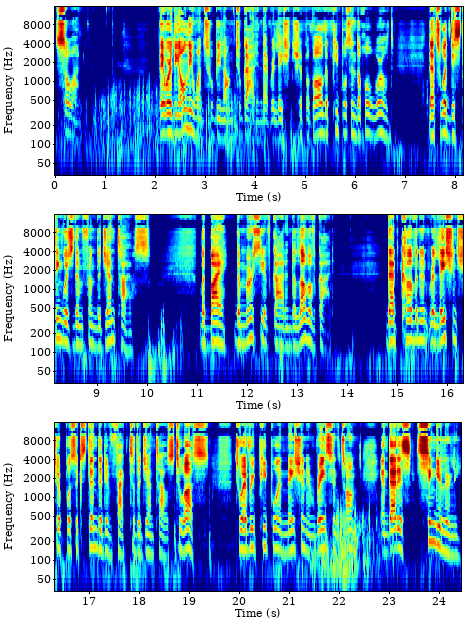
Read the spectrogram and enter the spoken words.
so on. They were the only ones who belonged to God in that relationship of all the peoples in the whole world. That's what distinguished them from the Gentiles. But by the mercy of God and the love of God, that covenant relationship was extended, in fact, to the Gentiles, to us, to every people and nation and race and tongue. And that is singularly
